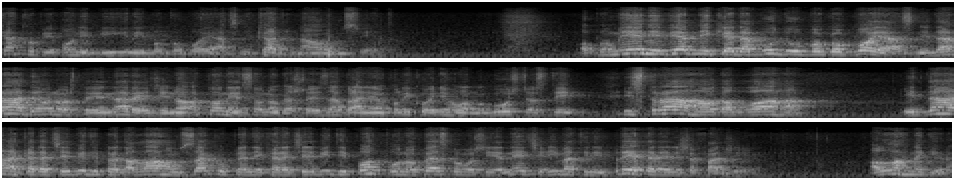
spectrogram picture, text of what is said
Kako bi oni bili bogobojazni? Kad? Na ovom svijetu. Opomeni vjernike da budu bogobojazni, da rade ono što je naređeno, a klone se onoga što je zabranjeno, koliko je njihova mogućnosti, i straha od Allaha, i dana kada će biti pred Allahom sakupljeni, kada će biti potpuno bespomoćni, jer neće imati ni prijatelje, ni šafađije. Allah negira.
